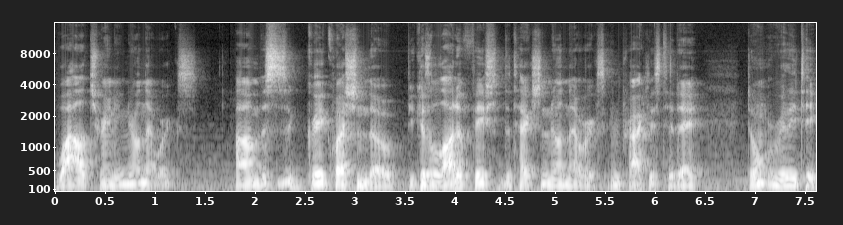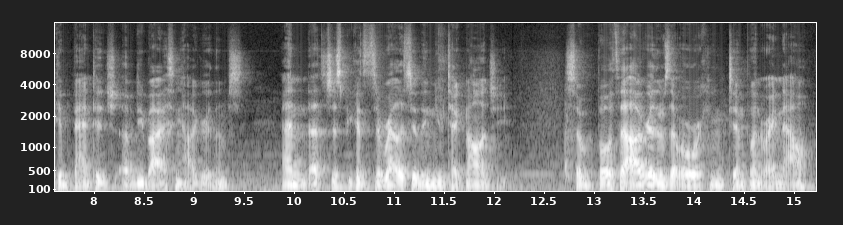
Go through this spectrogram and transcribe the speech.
while training neural networks. Um, this is a great question, though, because a lot of facial detection neural networks in practice today don't really take advantage of debiasing algorithms, and that's just because it's a relatively new technology. So, both the algorithms that we're working to implement right now,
